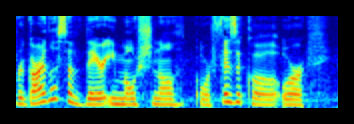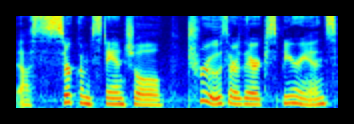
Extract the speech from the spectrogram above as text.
regardless of their emotional or physical or uh, circumstantial truth or their experience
